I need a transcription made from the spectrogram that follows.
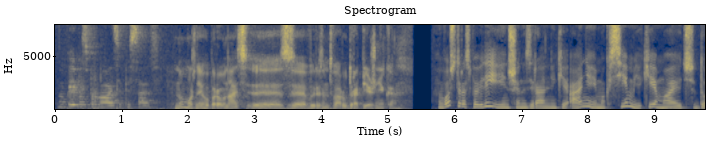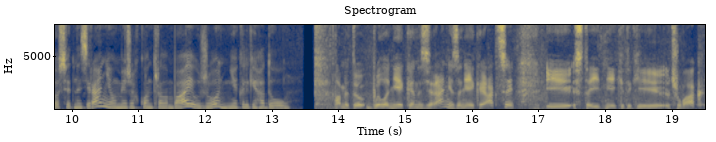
Ну, паспрабаваць апісаць ну можна яго параўнаць э, з выразам твару драпежніка. Вось распавялі і іншыя назіральнікі Аня і Максім, якія маюць досвед назірання ў межах контраламбаі ўжо некалькі гадоў памятаю было нейкае назіранне за нейкай акцыі і стаіць нейкі такі чувак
